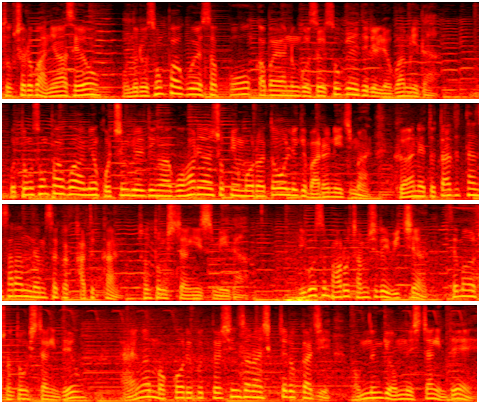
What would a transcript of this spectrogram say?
구독자 여러분 안녕하세요. 오늘은 송파구에서 꼭 가봐야 하는 곳을 소개해 드리려고 합니다. 보통 송파구 하면 고층 빌딩하고 화려한 쇼핑몰을 떠올리기 마련이지만 그 안에도 따뜻한 사람 냄새가 가득한 전통시장이 있습니다. 이곳은 바로 잠실에 위치한 새마을 전통시장인데요. 다양한 먹거리부터 신선한 식재료까지 없는 게 없는 시장인데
